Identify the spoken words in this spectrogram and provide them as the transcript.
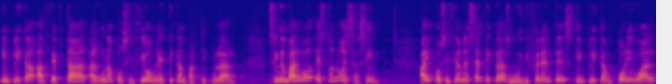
implica aceptar alguna posición ética en particular. Sin embargo, esto no es así. Hay posiciones éticas muy diferentes que implican por igual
